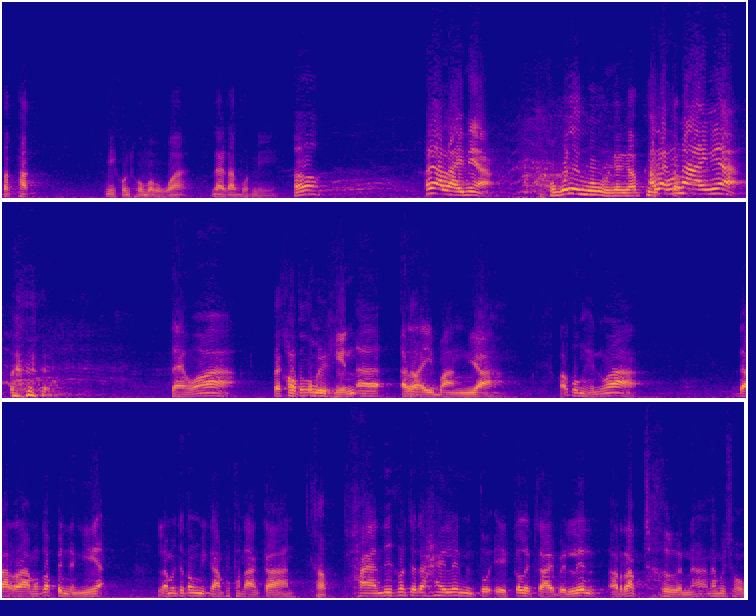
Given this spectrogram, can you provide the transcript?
สักพักมีคนโทรมาบอกว่าได้รับบทนี้ เออเฮ้ยอะไรเนี่ย ผมก็ยังงงเหมือนกันครับคือะไรของนายเนี่ย แต่ว่าแต่เขาเขาต้องคงไปเห็นอะอะไรบางอย่างเขาคงเห็นว่า ดารามันก็เป็นอย่างนี้ยแล้วมันจะต้องมีการพัฒนาการ ครับ แทนที่เขาจะได้ให้เล่นเป็นตัวเอกก็เลยกลายเป็นเล่นรับเชิญนะฮะท่านผู้ชม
